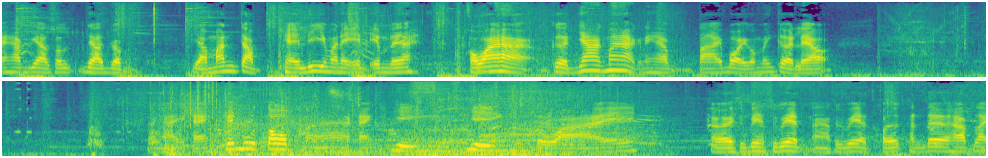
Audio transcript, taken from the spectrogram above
นะครับ อย่าอย่าแบบอย่ามั่นจับแครี่มาใน NM เลยนะ เพราะว่าเกิดยากมากนะครับ ตายบ่อยก็ไม่เกิดแล้วยังไงแข็งเล่นบูตบอ่าแข็งยิงยิงสวยเอ้ยซูเวตซูเวตอ่าซูเวตเปิร์กทันเดอร์ครับ ไล่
